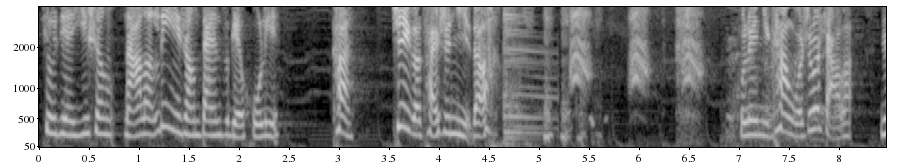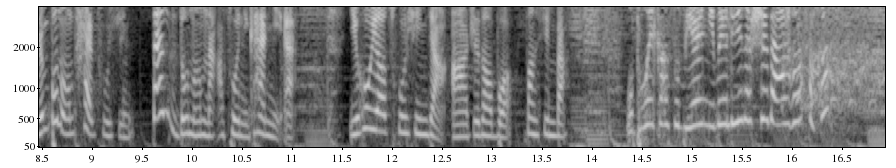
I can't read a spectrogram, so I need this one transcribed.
就见医生拿了另一张单子给狐狸，看这个才是你的。狐狸，你看我说啥了？人不能太粗心，单子都能拿错。你看你，以后要粗心点啊，知道不？放心吧。”我不会告诉别人你被绿的是的。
